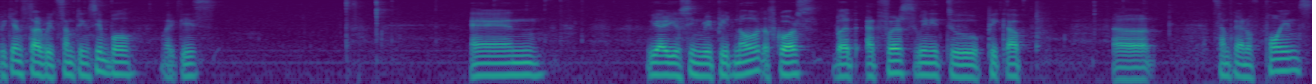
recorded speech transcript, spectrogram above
We can start with something simple like this. And we are using repeat node of course but at first we need to pick up uh, some kind of points.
